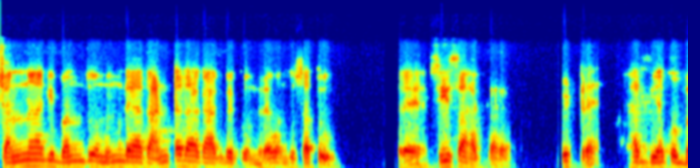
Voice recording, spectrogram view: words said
ಚೆನ್ನಾಗಿ ಬಂದು ಮುಂದೆ ಅದು ಅಂಟದಾಗ ಆಗ್ಬೇಕು ಅಂದ್ರೆ ಒಂದು ಸತು, ಅಂದ್ರೆ ಸೀಸ ಹಾಕ್ತಾರೆ. ಬಿಟ್ರೆ ಹದ್ದಿಯ ಯಾಕೆ ಒಬ್ಬ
